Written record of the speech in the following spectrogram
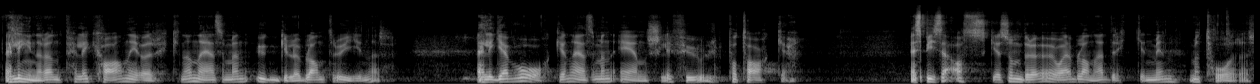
Jeg ligner en pelikan i ørkenen, jeg er som en ugle blant ruiner. Jeg ligger våken jeg er som en enslig fugl på taket. Jeg spiser aske som brød, og jeg blander drikken min med tårer.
